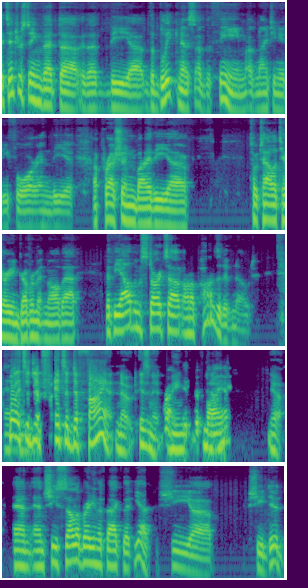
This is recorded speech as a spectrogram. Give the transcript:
It's interesting that uh, the the uh, the bleakness of the theme of 1984 and the uh, oppression by the uh, totalitarian government and all that that the album starts out on a positive note. And, well, it's a def- it's a defiant note, isn't it? Right, I mean, it's defiant. You know, yeah, and and she's celebrating the fact that yeah, she uh, she did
